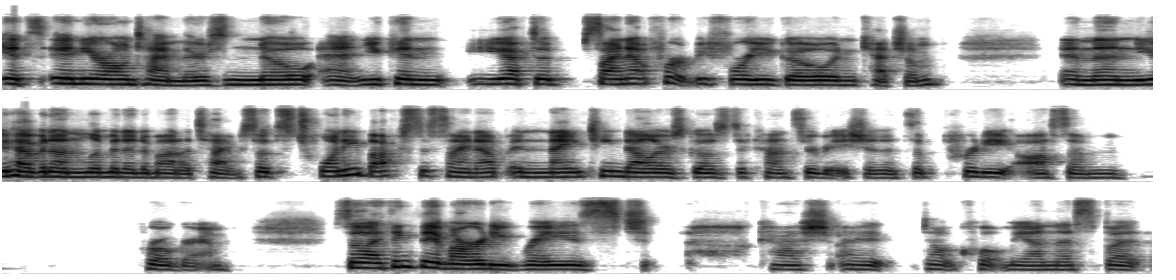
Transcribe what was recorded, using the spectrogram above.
It's in your own time. There's no end. You can, you have to sign up for it before you go and catch them and then you have an unlimited amount of time. So it's 20 bucks to sign up and $19 goes to conservation. It's a pretty awesome program. So I think they've already raised, oh gosh, I don't quote me on this, but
